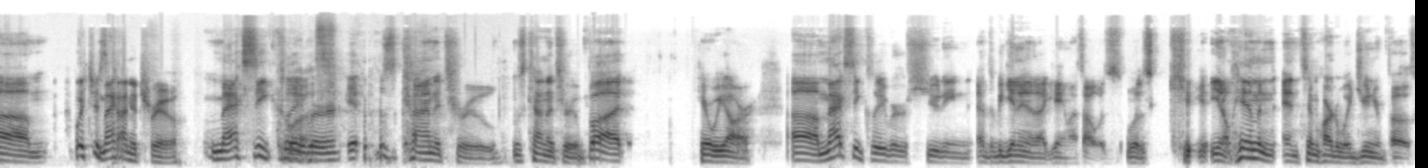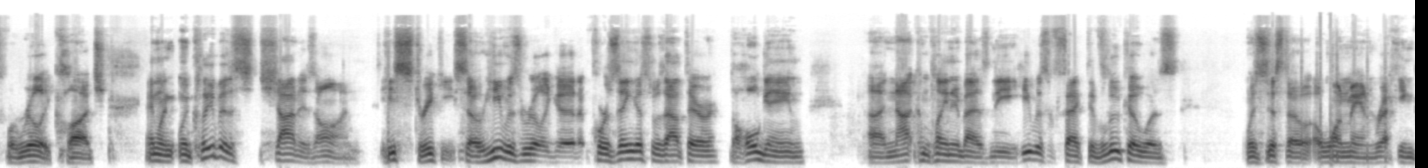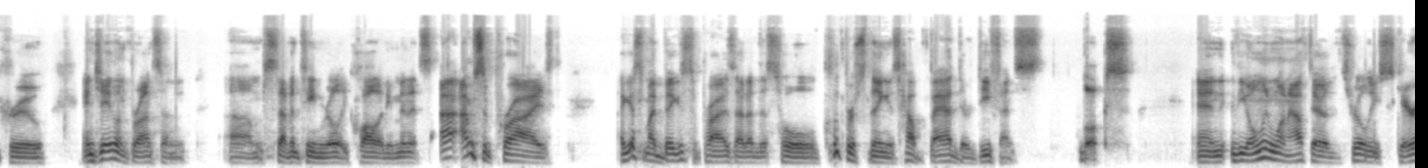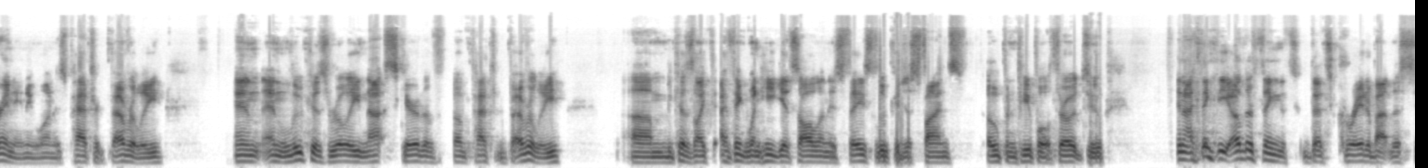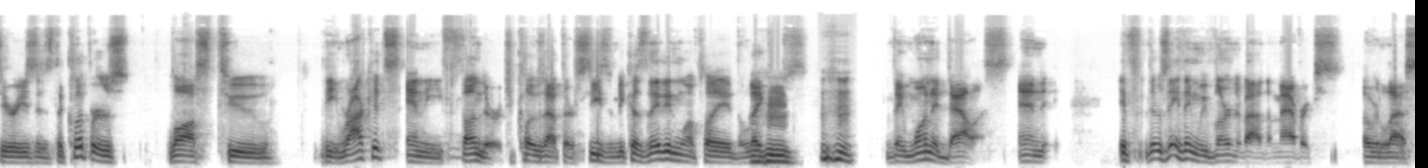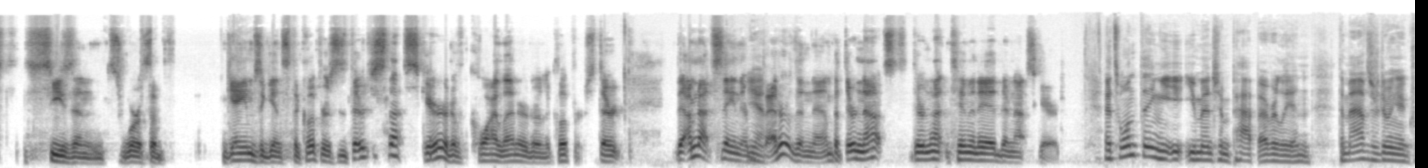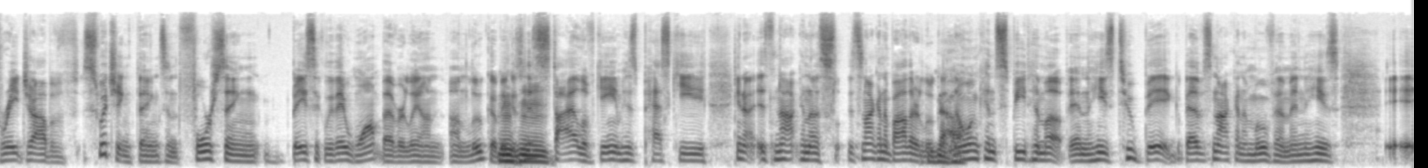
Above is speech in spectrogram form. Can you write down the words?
um, which is Mac- kind of true. Maxi Kleber, it was kind of true. It was kind of true, but here we are. Uh, Maxi Kleber shooting at the beginning of that game, I thought was was you know him and, and Tim Hardaway Jr. both were really clutch. And when when Kleber's shot is on, he's streaky, so he was really good. Porzingis was out there the whole game, uh, not complaining about his knee. He was effective. Luka was was just a, a one man wrecking crew, and Jalen Brunson um, 17 really quality minutes. I, I'm surprised. I guess my biggest surprise out of this whole Clippers thing is how bad their defense looks. And the only one out there that's really scaring anyone is Patrick Beverley. And and Luke is really not scared of, of Patrick Beverley. Um, because like I think when he gets all in his face, Luka just finds open people to throw it to. And I think the other thing that's that's great about this series is the Clippers lost to the Rockets and the Thunder to close out their season because they didn't want to play the Lakers. Mhm. They wanted Dallas. And if there's anything we've learned about the Mavericks over the last season's worth of games against the Clippers is they're just not scared of Kawhi Leonard or the Clippers. They're I'm not saying they're Yeah. better than them, but they're not they're not intimidated, they're not scared. It's one thing you mentioned Pat Beverley, and the Mavs are doing a great job of switching things and forcing. Basically, they want Beverley on on Luka because his style of game, his pesky, you know, it's not gonna it's not gonna bother Luka. No. No. one can speed him up, and he's too big. Bev's not gonna move him, and he's,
